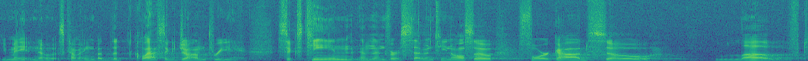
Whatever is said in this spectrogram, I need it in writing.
you may know it's coming, but the classic John 3 16, and then verse 17 also, for God so loved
